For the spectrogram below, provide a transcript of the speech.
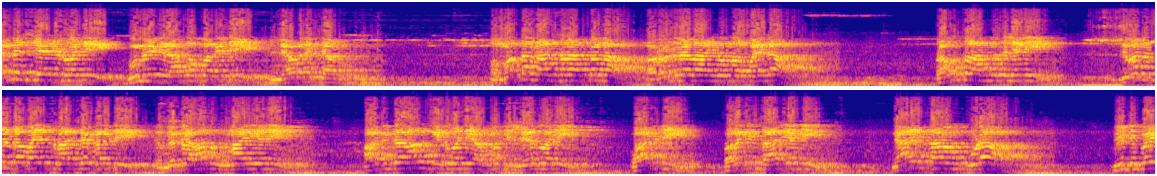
ఎమ్మెల్సీ అయినటువంటి గుమిరెడ్డి రాఘగోపాల్ రెడ్డి లేవనెత్తాడు. మొత్తం రాష్ట్ర వ్యాప్తంగా రెండు వేల ఐదు వందల పైగా ప్రభుత్వ అనుమతి లేని దివంగత వైఎస్ రాజశేఖర రెడ్డి విగ్రహాలు ఉన్నాయి అని ఆ విగ్రహాలకు ఎటువంటి అనుమతి లేదు అని వాటిని తొలగించాలి అని న్యాయస్థానం కూడా వీటిపై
